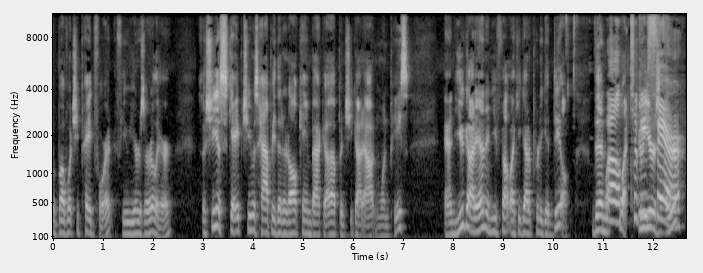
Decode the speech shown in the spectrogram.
above what she paid for it a few years earlier. So she escaped. She was happy that it all came back up, and she got out in one piece. And you got in, and you felt like you got a pretty good deal. Then well, what? To two be years fair, later,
